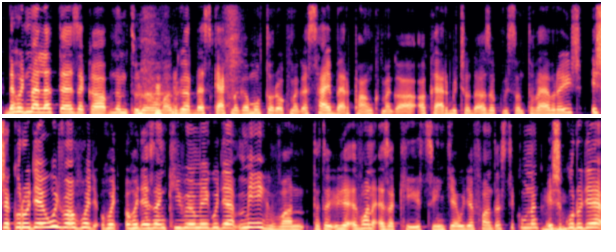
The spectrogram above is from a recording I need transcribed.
De hogy mellette ezek a, nem tudom, a gördeszkák, meg a motorok, meg a cyberpunk, meg a akármicsoda, azok viszont továbbra is. És akkor ugye úgy van, hogy, hogy, hogy ezen kívül még ugye még van, tehát ugye van ez a két szintje ugye fantasztikumnak, uh-huh. és mhm. akkor ugye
